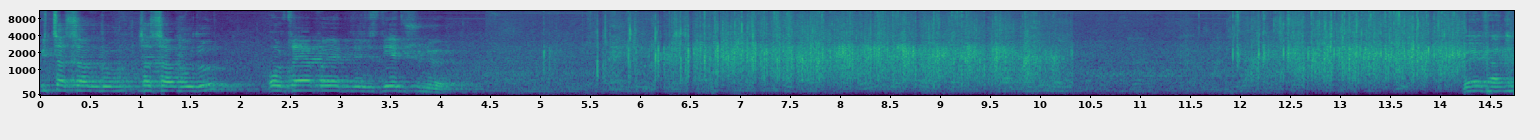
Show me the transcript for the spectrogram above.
bir tasavvuru, tasavvuru ortaya koyabiliriz diye düşünüyorum. Ve efendim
